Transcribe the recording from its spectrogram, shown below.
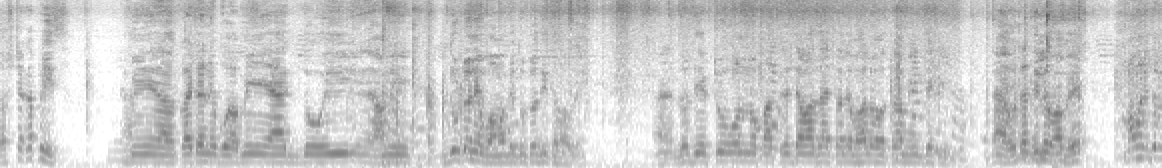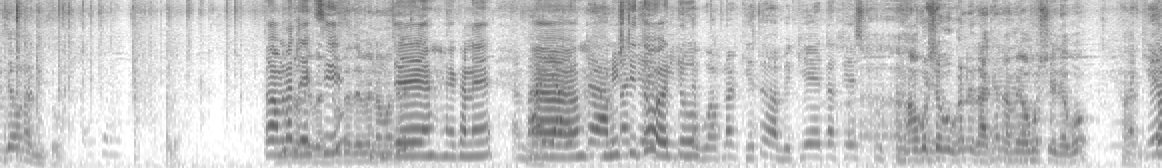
দশ টাকা পিস আমি কয়টা নেব? আমি এক, দুই, আমি দুটো নেব, আমাকে দুটো দিতে হবে। যদি একটু অন্য পাত্রে দেওয়া যায় তাহলে ভালো হতো, আমি দেখি। হ্যাঁ ওটা দিলেও হবে। মামুনি তুমি দেও না কিন্তু। তো আমরা দেখছি দেবেন যে এখানে মিষ্টি তো একটু আপনার খেতে হবে খেয়ে এটা টেস্ট করতে হ্যাঁ অবশ্যই ওখানে রাখেন আমি অবশ্যই নেব। তো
